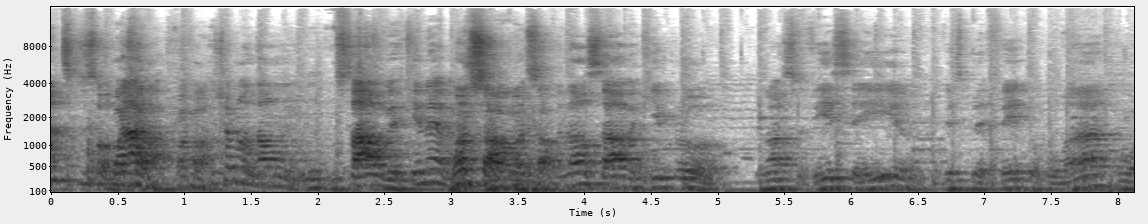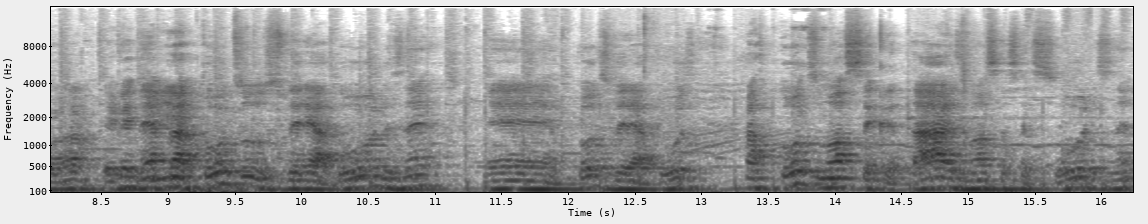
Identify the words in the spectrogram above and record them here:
antes de Pode soltar, falar, pode falar. deixa eu mandar um, um salve aqui, né? Manda um salve, manda um salve. Mandar um salve aqui pro nosso vice aí, o vice-prefeito Juan. Juan, teve né, para todos os vereadores, né, é, todos os vereadores, para todos os nossos secretários, nossos assessores, né,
